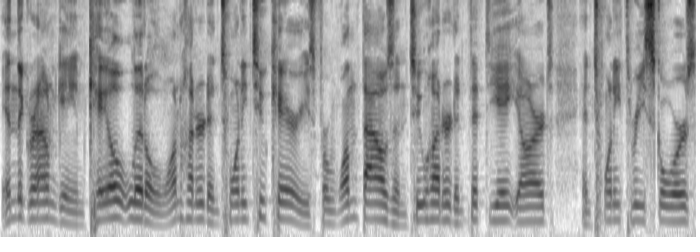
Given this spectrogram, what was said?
In the ground game, Kale Little, 122 carries for 1,258 yards and 23 scores.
